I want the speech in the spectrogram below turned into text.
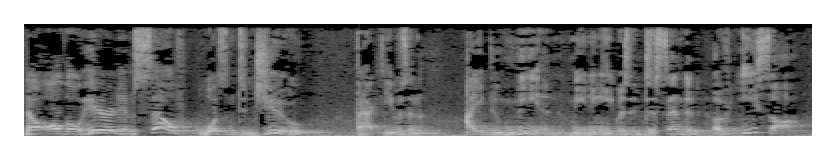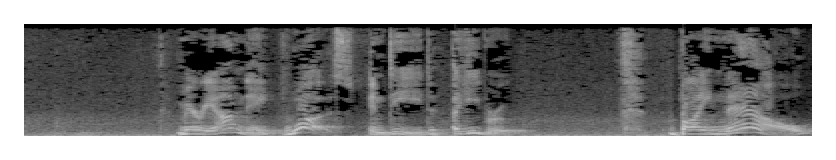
Now, although Herod himself wasn't a Jew, in fact, he was an Idumean, meaning he was a descendant of Esau. Mariamne was indeed a Hebrew. By now,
